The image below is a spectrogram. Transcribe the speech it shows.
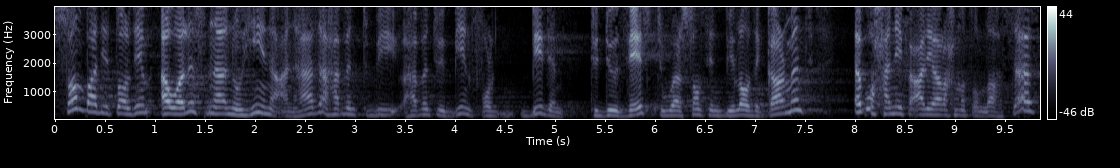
Somebody told him, أَوَلِسْنَا نُهِينَ عَنْ هَذَا haven't we, haven't we been forbidden to do this, to wear something below the garment? Abu Hanif alayhi rahmatullah says,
